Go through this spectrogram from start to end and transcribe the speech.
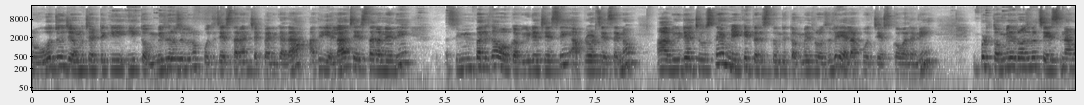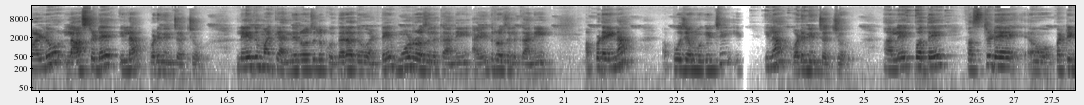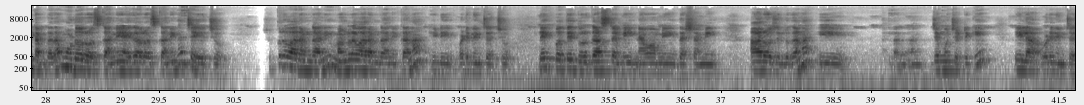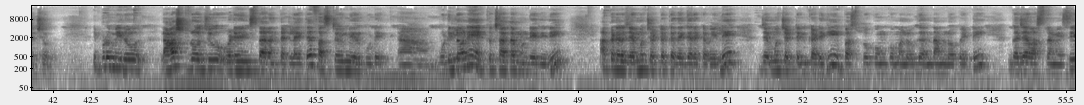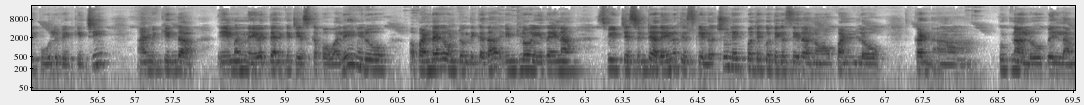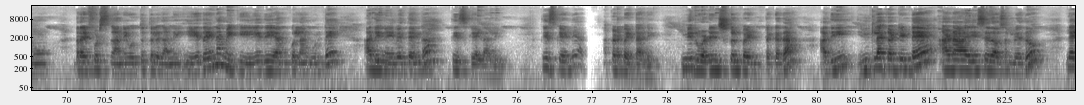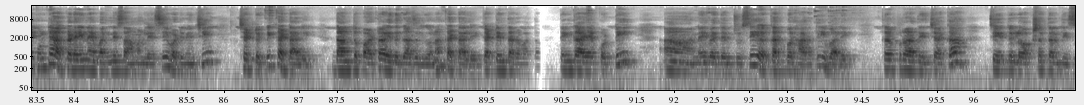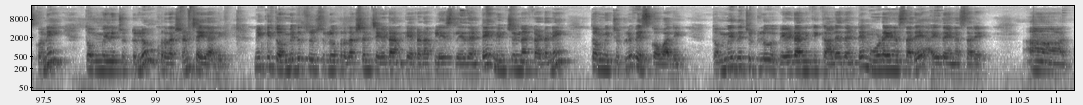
రోజు జమ్ము చెట్టుకి ఈ తొమ్మిది రోజులను పూజ చేస్తారని చెప్పాను కదా అది ఎలా చేస్తారనేది సింపుల్గా ఒక వీడియో చేసి అప్లోడ్ చేశాను. ఆ వీడియో చూస్తే మీకే తెలుస్తుంది తొమ్మిది రోజులు ఎలా పూజ చేసుకోవాలని. ఇప్పుడు తొమ్మిది రోజులు చేసిన వాళ్ళు లాస్ట్ డే ఇలా వడినించవచ్చు లేదు మాకు అన్ని రోజులు కుదరదు అంటే మూడు రోజులు కానీ ఐదు రోజులు కానీ అప్పుడైనా పూజ ముగించి ఇలా వడినించవచ్చు లేకపోతే ఫస్ట్ డే పట్టింటాం కదా మూడో రోజు కానీ ఐదో రోజు కానీ చేయొచ్చు. శుక్రవారం కానీ మంగళవారం కానీ కన్నా ఇది వడినించవచ్చు లేకపోతే దుర్గాష్టమి నవమి దశమి ఆ రోజులు కన ఈ జమ్ము చెట్టుకి ఇలా వడినించవచ్చు ఇప్పుడు మీరు లాస్ట్ రోజు వడినించుతారంతట్లయితే ఫస్ట్ మీరు గుడి గుడిలోనే ఎక్కువ శాతం ఉండేది ఇది. అక్కడ జమ్ము చెట్టుకు దగ్గరకు వెళ్ళి జమ్ము చెట్టుని కడిగి పసుపు కుంకుమలు గంధంలో పెట్టి గజ వస్త్రం వేసి పూలు వెక్కించి ఆమె కింద ఏమన్నా నైవేద్యానికి చేసుకపోవాలి. మీరు పండగ ఉంటుంది కదా ఇంట్లో ఏదైనా స్వీట్ చేసింటే అదైనా తీసుకెళ్ళొచ్చు. లేకపోతే కొద్దిగా సీరానో పండ్లో కన్ పుట్నాలు బెల్లము డ్రై ఫ్రూట్స్ కానీ ఉత్తుత్తులు కానీ ఏదైనా మీకు ఏది అనుకూలంగా ఉంటే అది నైవేద్యంగా తీసుకెళ్ళాలి. తీసుకెళ్ళి అక్కడ పెట్టాలి. మీరు వడ్డించుకొని పెట్టారు కదా అది ఇంట్లో కట్టింటే ఆడ వేసేది అవసరం లేదు. లేకుంటే అక్కడైనా ఇవన్నీ సామాన్లు వేసి వడ్డించి చెట్టుకి కట్టాలి. దాంతోపాటు ఐదు గాజులు కూడా కట్టాలి. కట్టిన తర్వాత టెంకాయ కొట్టి నైవేద్యం చూసి కర్పూర హారతి ఇవ్వాలి. కర్పూర హారతి ఇచ్చాక చేతుల్లో అక్షతలు తీసుకొని తొమ్మిది చుట్టులు ప్రదక్షిణ చేయాలి. మీకు ఈ తొమ్మిది చుట్టులు ప్రదక్షిణ చేయడానికి ఎక్కడ ప్లేస్ లేదంటే నించున్న కాడని తొమ్మిది చుట్లు వేసుకోవాలి. తొమ్మిది చుట్లు వేయడానికి కాలేదంటే మూడైనా సరే ఐదైనా సరే.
